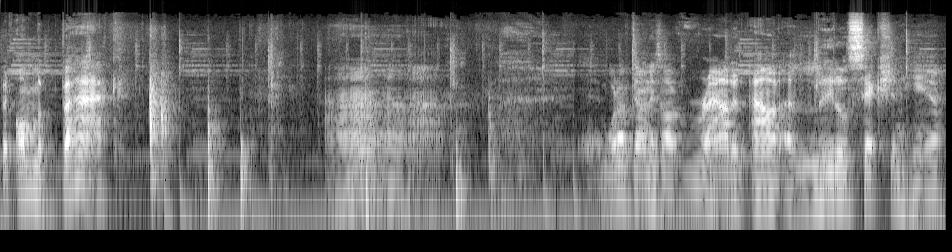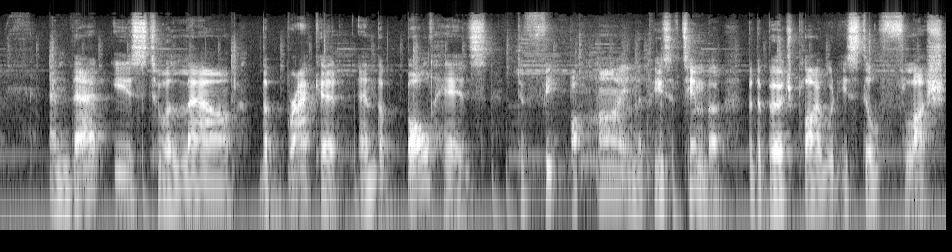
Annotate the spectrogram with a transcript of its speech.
but on the back, ah, what I've done is I've routed out a little section here and that is to allow the bracket and the bolt heads to fit behind the piece of timber, but the birch plywood is still flush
